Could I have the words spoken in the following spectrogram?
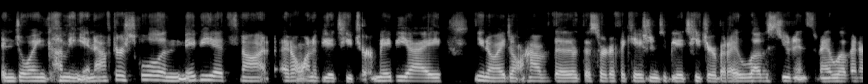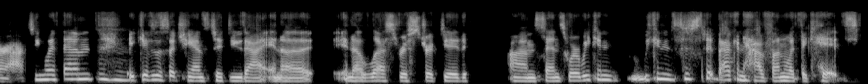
enjoying coming in after school and maybe it's not i don't want to be a teacher. Maybe i you know i don't have the the certification to be a teacher but i love students and i love interacting with them. Mm-hmm. it gives us a chance to do that in a in a less restricted um, sense where we can we can just sit back and have fun with the kids.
